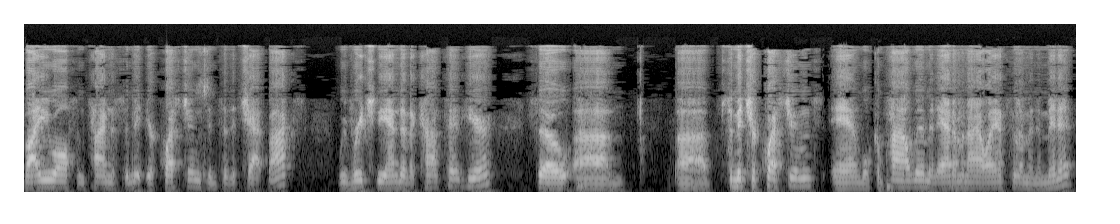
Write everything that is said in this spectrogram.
buy you all some time to submit your questions into the chat box. We've reached the end of the content here. So um, uh, submit your questions, and we'll compile them, and Adam and I will answer them in a minute.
